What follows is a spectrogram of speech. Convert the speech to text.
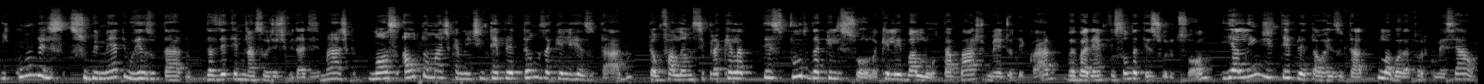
e quando eles submetem o resultado das determinações de atividades mágica, nós automaticamente interpretamos aquele resultado. Então, falamos se para aquela textura daquele solo, aquele valor está baixo, médio, adequado, vai variar em função da textura do solo. E além de interpretar o resultado para o laboratório comercial,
